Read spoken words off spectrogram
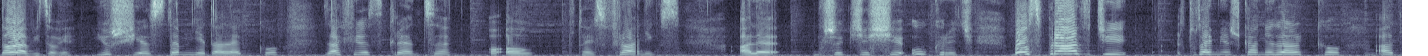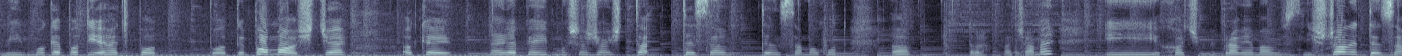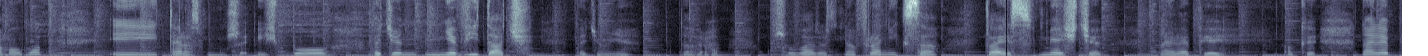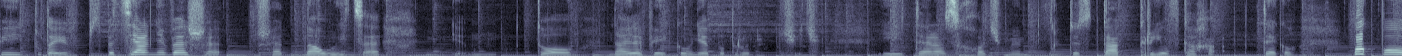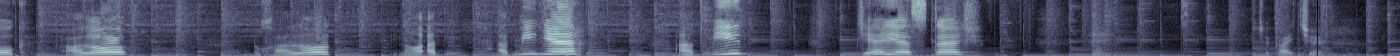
Dobra, widzowie. Już jestem niedaleko. Za chwilę skręcę. O, o. Tutaj jest Franix. Ale muszę gdzieś się ukryć. Bo sprawdzi. Tutaj mieszka niedaleko admin. Mogę podjechać po, po tym pomoście. Okej. Najlepiej muszę wziąć te sam, ten samochód. O, dobra, patrzamy. I chodźmy. Prawie mam zniszczony ten samochód. I teraz muszę iść, bo będzie n- nie widać. Będzie mnie. Dobra. Muszę uważać na Franixa. To jest w mieście. Najlepiej. Okej. Najlepiej tutaj specjalnie weszedł na ulicę. To najlepiej go nie potrącić. I teraz chodźmy. To jest ta kryjówka tego. Puk, puk. Halo? No halo? No admi adminie? Admin? Gdzie jesteś? Ej. Czekajcie.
